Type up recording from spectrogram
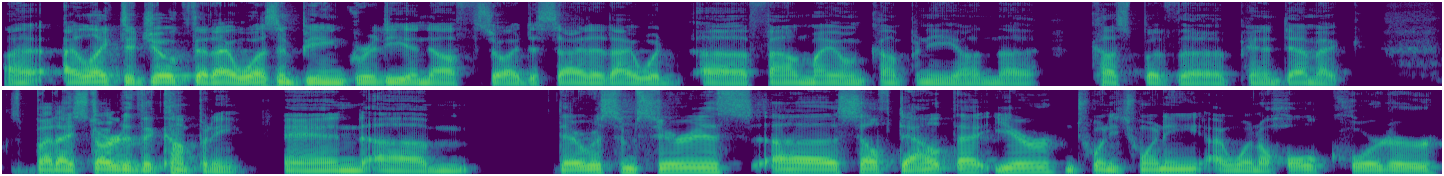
I, I like to joke that I wasn't being gritty enough, so I decided I would uh, found my own company on the cusp of the pandemic. But I started the company, and um, there was some serious uh, self doubt that year in 2020. I went a whole quarter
